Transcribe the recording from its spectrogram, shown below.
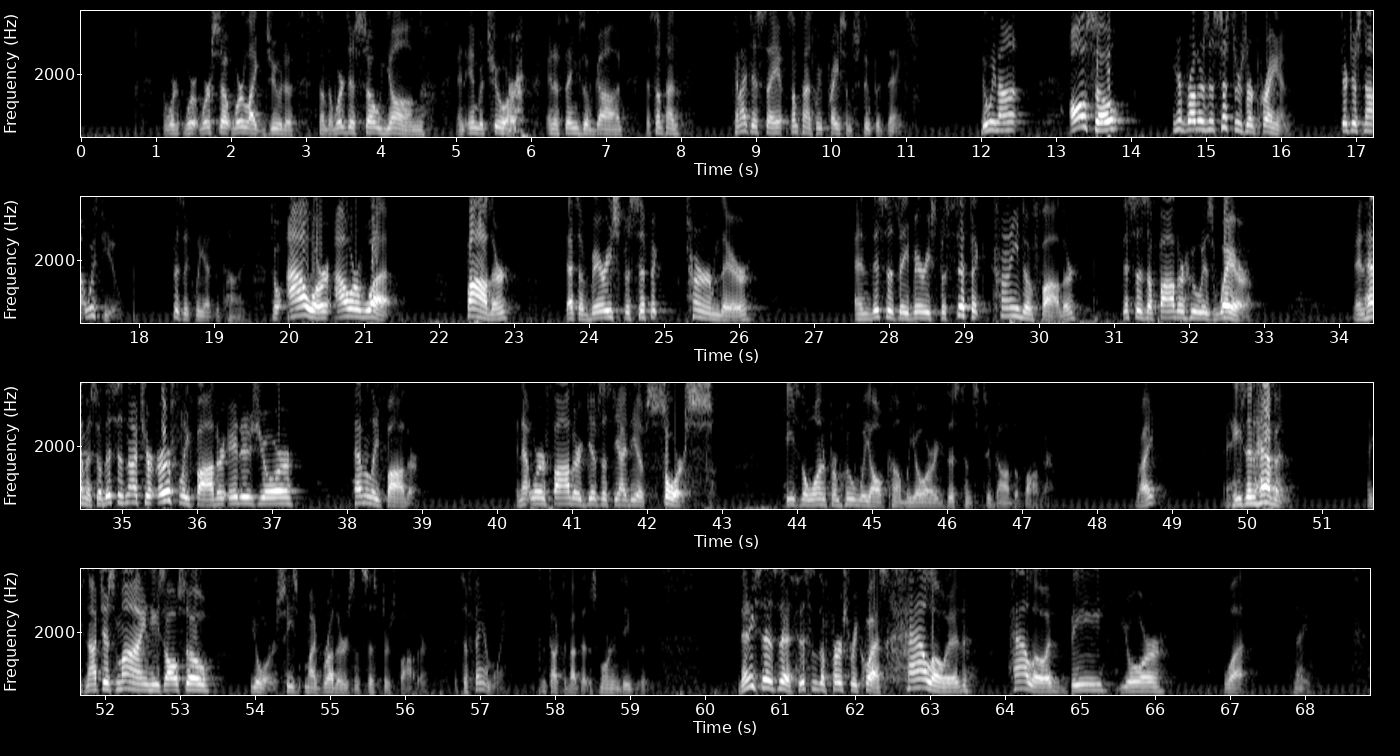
So we're, we're, we're, so, we're like Judah sometimes. We're just so young and immature in the things of God that sometimes, can I just say it? Sometimes we pray some stupid things. Do we not? Also, your brothers and sisters are praying. They're just not with you physically at the time. So our our what? Father, that's a very specific term there. And this is a very specific kind of father. This is a father who is where? In heaven. So this is not your earthly father, it is your heavenly father. And that word father gives us the idea of source. He's the one from whom we all come. We owe our existence to God the Father. Right? And He's in heaven. And He's not just mine, He's also yours. He's my brothers and sisters' Father. It's a family. We talked about that this morning in D group. Then he says this this is the first request Hallowed, hallowed be your what? Name.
